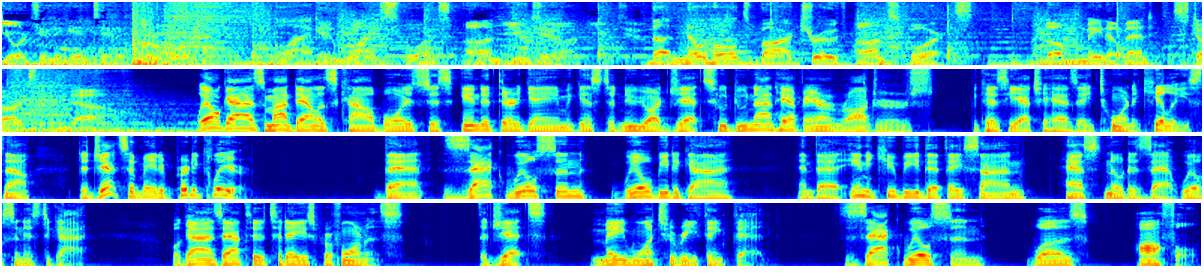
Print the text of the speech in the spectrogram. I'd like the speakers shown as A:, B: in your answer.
A: You're tuning into Black and White Sports on YouTube. The no holds barred truth on sports. The main event starts now.
B: Well, guys, my Dallas Cowboys just ended their game against the New York Jets, who do not have Aaron Rodgers because he actually has a torn Achilles. Now, the Jets have made it pretty clear that Zach Wilson will be the guy and that any QB that they sign has to know that Zach Wilson is the guy. Well, guys, after today's performance, the Jets may want to rethink that. Zach Wilson was awful.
